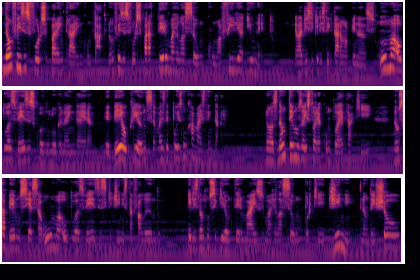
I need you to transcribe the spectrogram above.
não fez esforço para entrar em contato, não fez esforço para ter uma relação com a filha e o neto. Ela disse que eles tentaram apenas uma ou duas vezes quando Logan ainda era bebê ou criança, mas depois nunca mais tentaram. Nós não temos a história completa aqui, não sabemos se essa uma ou duas vezes que Dina está falando eles não conseguiram ter mais uma relação porque Ginny não deixou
